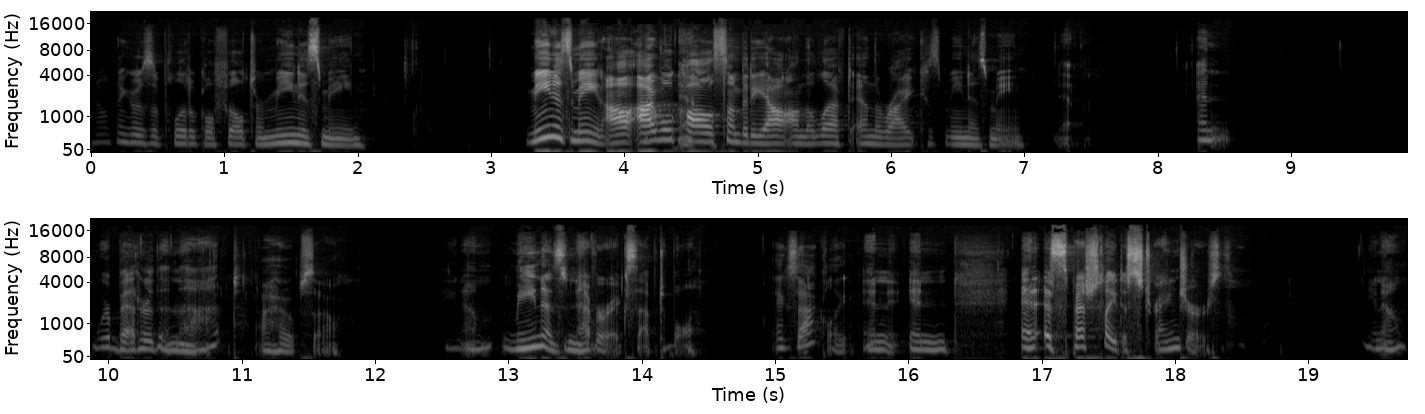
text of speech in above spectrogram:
I don't think it was a political filter. Mean is mean. Mean is mean. I'll, I will call yeah. somebody out on the left and the right because mean is mean. And we're better than that. I hope so. You know, mean is never acceptable. Exactly. And and and especially to strangers. You know,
